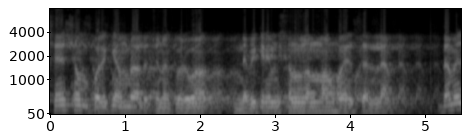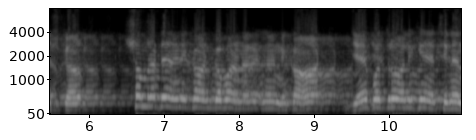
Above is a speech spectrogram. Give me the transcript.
সে সম্পর্কে আমরা আলোচনা করব। নবী করিম সাল্লাম, দামেস্ক সম্রাটের নিকট, গভর্নরের নিকট যে পত্র লিখেছিলেন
